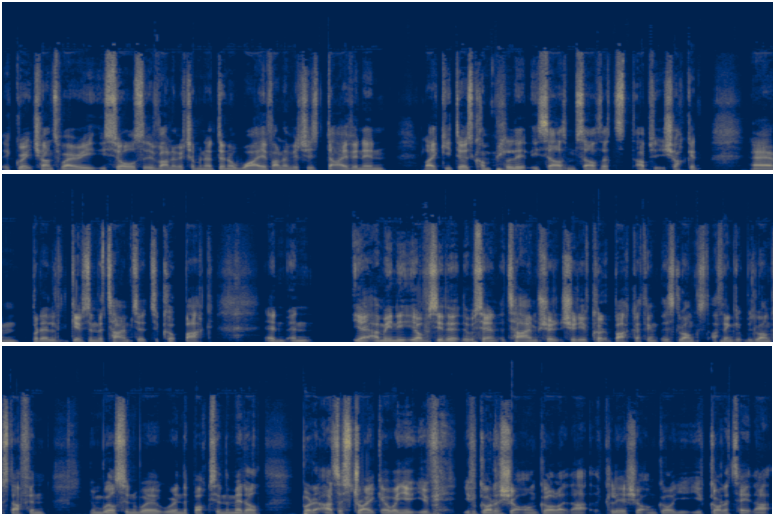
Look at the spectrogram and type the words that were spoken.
a, great chance where he, he souls Ivanovic. I mean, I don't know why Ivanovic is diving in like he does, completely sells himself. That's absolutely shocking. Um, but it gives him the time to, to cut back. And and yeah, I mean, he, obviously they, they, were saying at the time should should he have cut it back? I think there's long. I think it was Longstaff and, and Wilson were, were in the box in the middle. But as a striker, when you, have you've, you've got a shot on goal like that, a clear shot on goal, you, you've got to take that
